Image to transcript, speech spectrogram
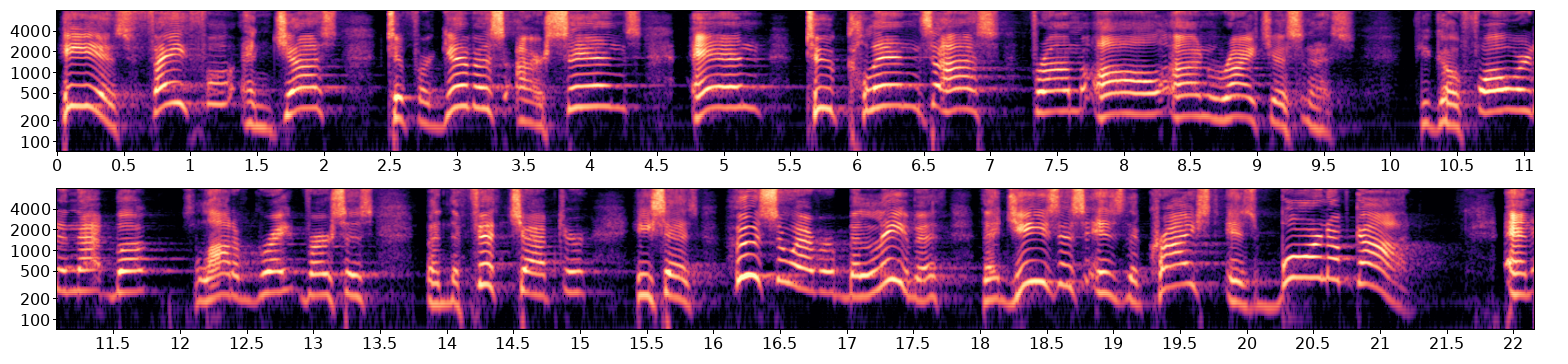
He is faithful and just to forgive us our sins and to cleanse us from all unrighteousness. If you go forward in that book, it's a lot of great verses, But in the fifth chapter, he says, Whosoever believeth that Jesus is the Christ is born of God. And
